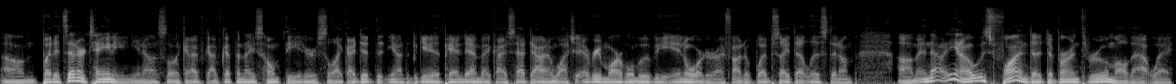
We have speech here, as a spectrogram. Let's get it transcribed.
um, but it's entertaining, you know. So like, I've, I've got the nice home theater. So like, I did the, you know, at the beginning of the pandemic, I sat down and watched every Marvel movie in order. I found a website that listed them, um, and that, you know, it was fun to, to burn through them all that way.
